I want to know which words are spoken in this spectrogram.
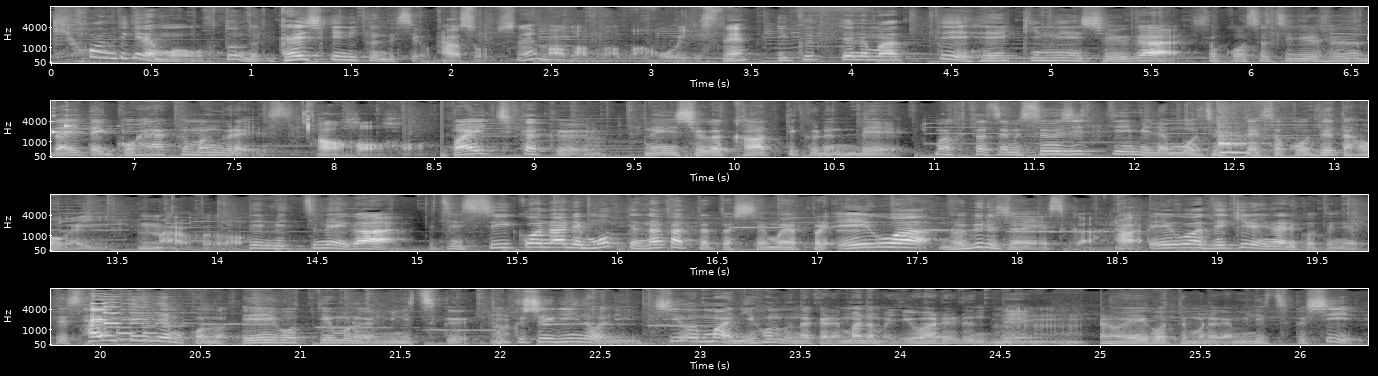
基本的にはもうほとんど外資系に行くんですよ。あそうですね。まあまあまあまあ多いですね。行くってのもあって平均年収がそこを卒業すると大体500万ぐらいです。はあはあは倍近く年収が変わってくるんで、まあ、2つ目数字っていう意味でも絶対そこを出た方がいい。あなるほど。で3つ目が別に遂行のあれ持ってなかったとしてもやっぱり英語は伸びるじゃないですか、はい。英語ができるようになることによって最低でもこの英語っていうものが身につく、特殊技能に一応まあ日本の中でまだまだ言われるんで、うんうん。あの英語ってものが身につくし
